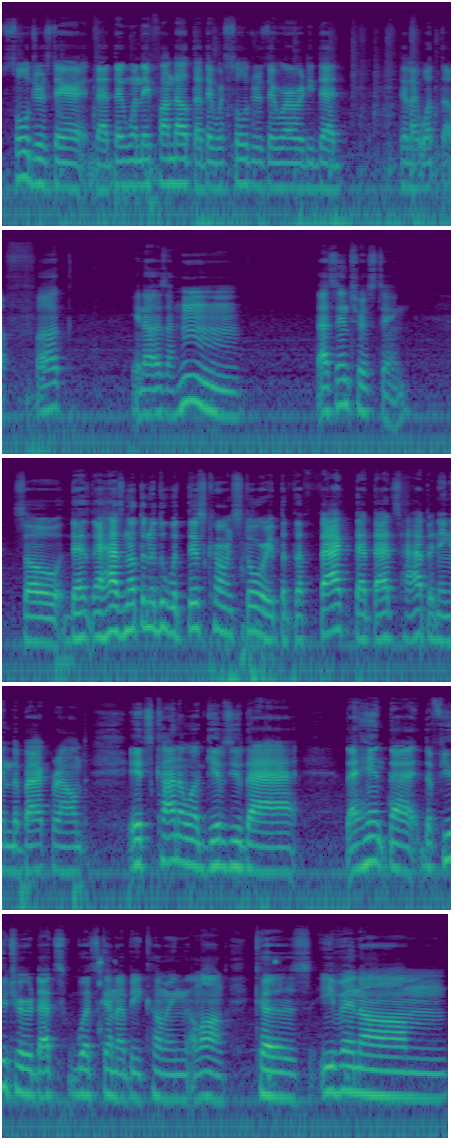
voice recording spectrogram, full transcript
soldiers there that they when they found out that they were soldiers they were already dead. They're like what the fuck? You know it's like hmm that's interesting. So that, that has nothing to do with this current story but the fact that that's happening in the background it's kind of what gives you that that hint that the future that's what's gonna be coming along. Because even um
